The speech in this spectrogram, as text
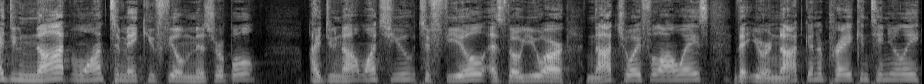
I do not want to make you feel miserable. I do not want you to feel as though you are not joyful always, that you are not going to pray continually,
